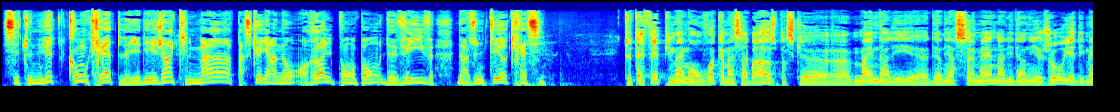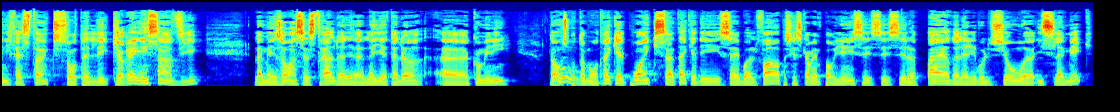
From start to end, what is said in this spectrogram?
c'est une lutte concrète. Là. Il y a des gens qui meurent parce qu'ils en ont rôle pompon de vivre dans une théocratie. Tout à fait. Puis même, on voit comment ça brasse parce que euh, même dans les euh, dernières semaines, dans les derniers jours, il y a des manifestants qui sont allés, qui auraient incendié la maison ancestrale de l'Ayatollah euh, Khomeini. Donc, c'est pour te oh. montrer à quel point ils s'attaquent à des symboles forts, parce que c'est quand même pas rien, c'est le père de la révolution euh, islamique,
